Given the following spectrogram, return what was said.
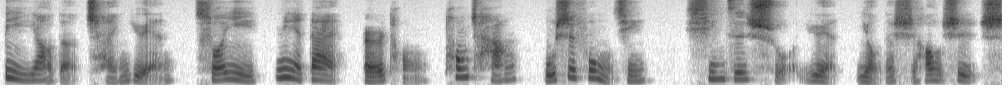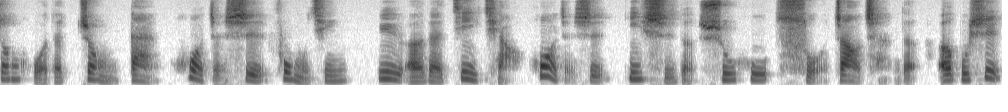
必要的成员。所以，虐待儿童通常不是父母亲心之所愿，有的时候是生活的重担，或者是父母亲育儿的技巧，或者是一时的疏忽所造成的。而不是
